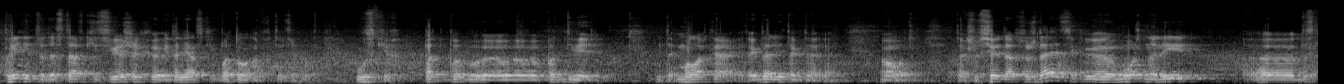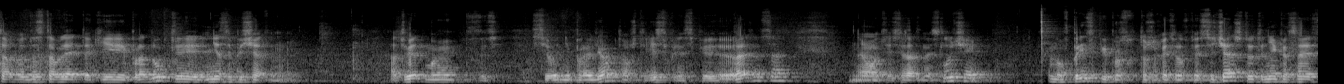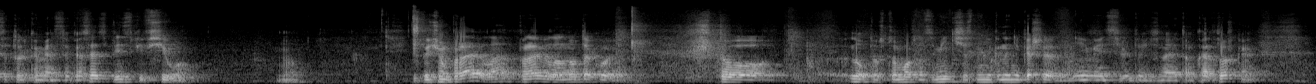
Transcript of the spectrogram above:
принято доставки свежих итальянских батонов, вот этих вот узких, под, под, э, под дверь, молока и так далее, и так далее. Вот. Так что все это обсуждается, можно ли э, доставлять такие продукты незапечатанными. Ответ мы сказать, сегодня пройдем, потому что есть, в принципе, разница, вот, есть разные случаи. Но, в принципе, просто тоже хотел сказать сейчас, что это не касается только мяса, это касается, в принципе, всего. Ну. И причем правило, правило, ну такое, что ну, то, что можно заменить сейчас на некошерное, не имеется в виду, не знаю, там картошка,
